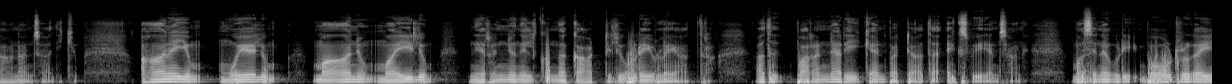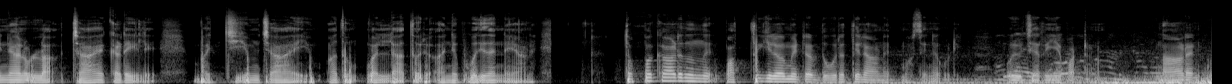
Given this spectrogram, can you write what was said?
കാണാൻ സാധിക്കും. ആനയും മുയലും മാനും മയിലും നിറഞ്ഞു നിൽക്കുന്ന കാട്ടിലൂടെയുള്ള യാത്ര. അത് പറഞ്ഞറിയിക്കാൻ പറ്റാത്ത എക്സ്പീരിയൻസ് ആണ്. മസനഗുഡി ബോർഡർ കഴിഞ്ഞാലുള്ള ചായക്കടയിലെ ബജ്ജിയും ചായയും അതും വല്ലാത്തൊരു അനുഭൂതി തന്നെയാണ്. തൊപ്പക്കാട് നിന്ന് പത്ത് കിലോമീറ്റർ ദൂരത്തിലാണ് മസിനഗുഡി ഒരു ചെറിയ പട്ടണം. നാടൻ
